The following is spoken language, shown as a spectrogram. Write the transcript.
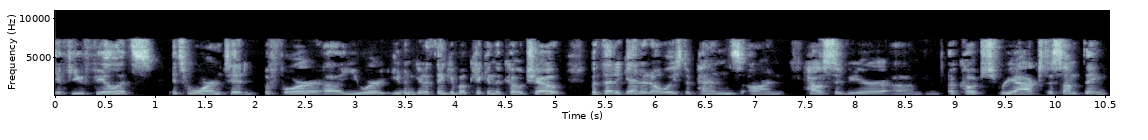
if you feel it's it's warranted before uh, you were even going to think about kicking the coach out. But then again, it always depends on how severe um, a coach reacts to something.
